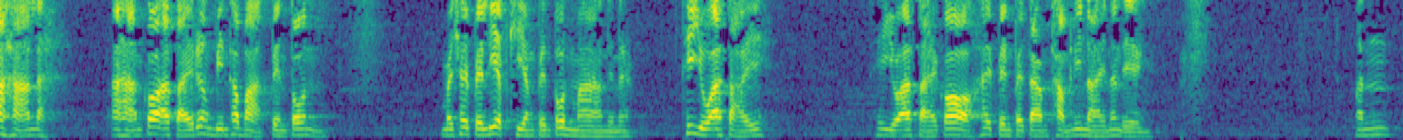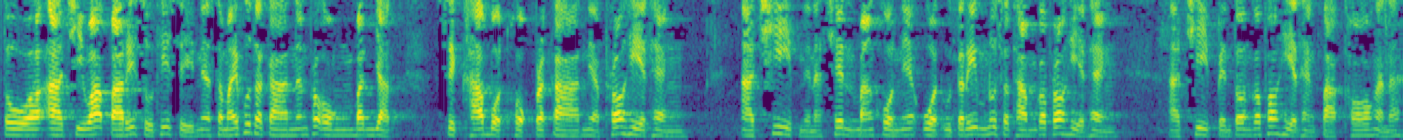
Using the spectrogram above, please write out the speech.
อาหารล่ะ อาหารก็อาศัยเรื่องบินทบาทเป็นต้น ไม่ใช่ไปเรียบเคียงเป็นต้นมาเนี่ยนะที่อยู่อาศัย ที่อยู่อาศัยก็ให้เป็นไปตามธรรมวินัยนั่นเองมันตัวอาชีวะปาริสุทธิศีลเนี่ยสมัยพุทธกาลนั้นพระองค์บัญญัติสิกขาบท 6 ประการเนี่ยเพราะเหตุแห่งอาชีพเนี่ยนะเช่น บางคนเนี่ยอวดอุตริมนุสธรรมก็เพราะเหตุแห่งอาชีพ เป็นต้นก็เพราะเหตุแห่งปากท้องอะนะ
